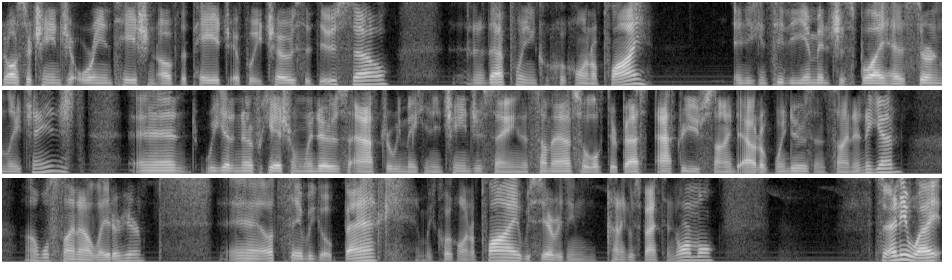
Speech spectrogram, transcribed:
could also change the orientation of the page if we chose to do so. And at that point you can click on apply and you can see the image display has certainly changed and we get a notification from Windows after we make any changes saying that some apps will look their best after you've signed out of Windows and sign in again. Uh, we'll sign out later here. And let's say we go back we click on apply, we see everything kind of goes back to normal. So anyway,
